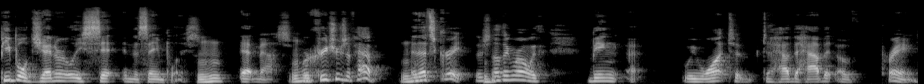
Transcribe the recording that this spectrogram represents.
People generally sit in the same place Mhm. at mass. Mhm. We're creatures of habit, Mhm. and that's great. There's nothing wrong with being. We want to to have the habit of praying,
